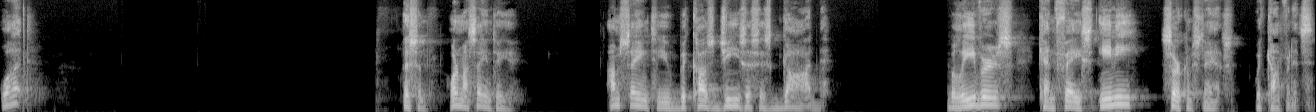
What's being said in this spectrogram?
What? Listen, what am I saying to you? I'm saying to you because Jesus is God, believers can face any circumstance with confidence.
